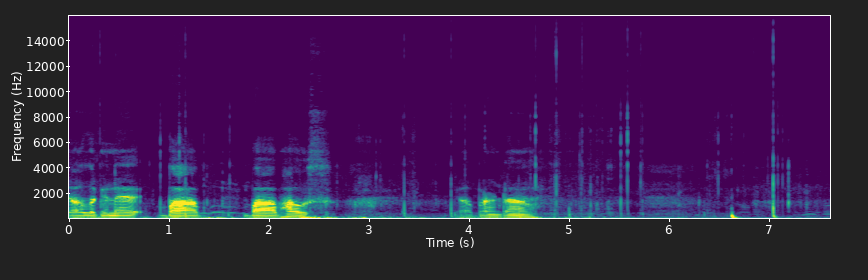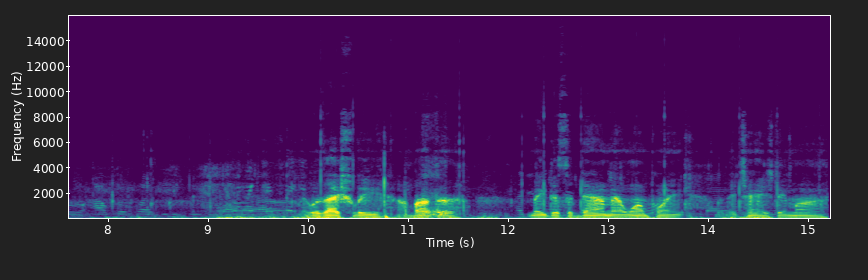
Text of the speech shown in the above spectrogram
Y'all looking at Bob Bob House. Burned down. It was actually about to make this a dam at one point, but they changed their mind.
